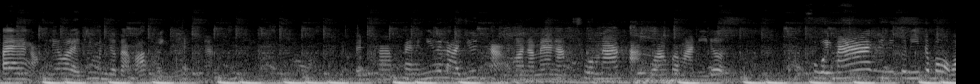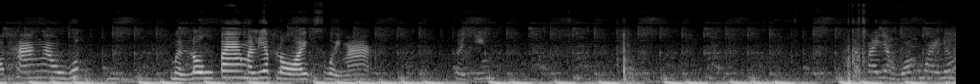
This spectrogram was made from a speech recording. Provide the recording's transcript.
แป้งอะเขาเรียกว่าอะไรที่มันจะแบบว่าแข็งๆอะเหมือนเป็นผ้าแป้งนี่เวลายืดขาออกมานะแม่นะ ช่วงหน้าขากว้างประมาณนี้เด้อสวยมากลินิตัวนี้จะบอกว่าผ้าเงาวุบเหมือนลงแป้งมาเรียบร้อย สวยมาก สวยจริงจะไปอย่างว่องไวเด้อ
